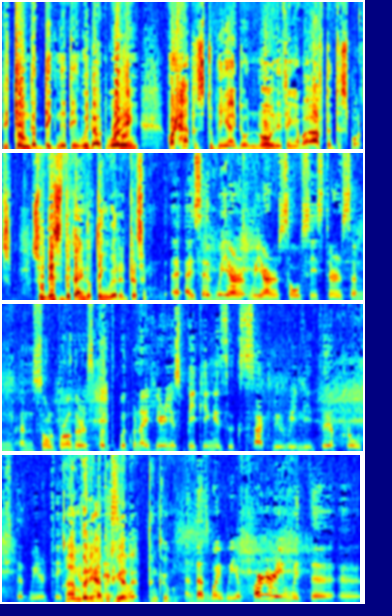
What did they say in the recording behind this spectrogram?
retain that dignity without worrying what happens to me. I don't know anything about after the sports. So this is the kind of thing we're addressing. I said we are we are soul sisters and, and soul brothers, but, but when I hear you speaking, it's exactly really the approach that we are taking. I'm very happy to hear that. Thank you. And that's why we are partnering with uh,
